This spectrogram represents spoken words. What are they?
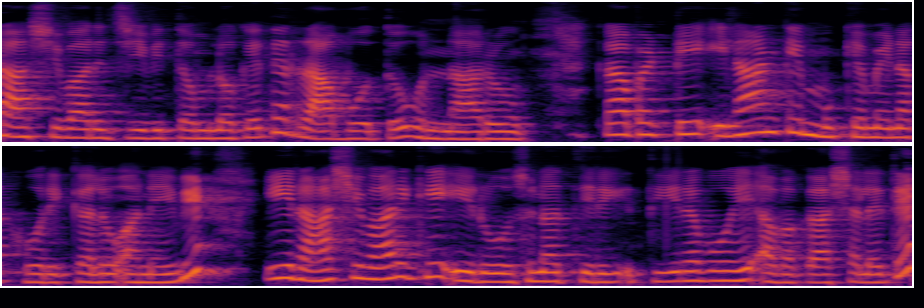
రాశి వారి జీవితంలోకి అయితే రాబోతూ ఉన్నారు. కాబట్టి ఇలాంటి ముఖ్యమైన కోరికలు అనేవి ఈ రాశి వారికి ఈ రోజున తిరిగి తీరబోయే అవకాశాలు అయితే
